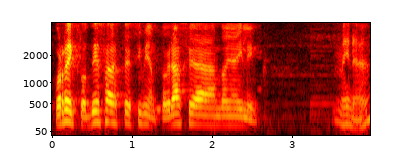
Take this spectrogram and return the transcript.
Correcto, desabastecimiento. Gracias, doña Aileen. Mira,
